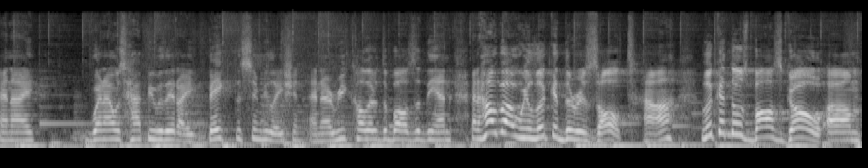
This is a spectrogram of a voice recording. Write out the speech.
and I when I was happy with it, I baked the simulation and I recolored the balls at the end. And how about we look at the result, huh? Look at those balls go. Um,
